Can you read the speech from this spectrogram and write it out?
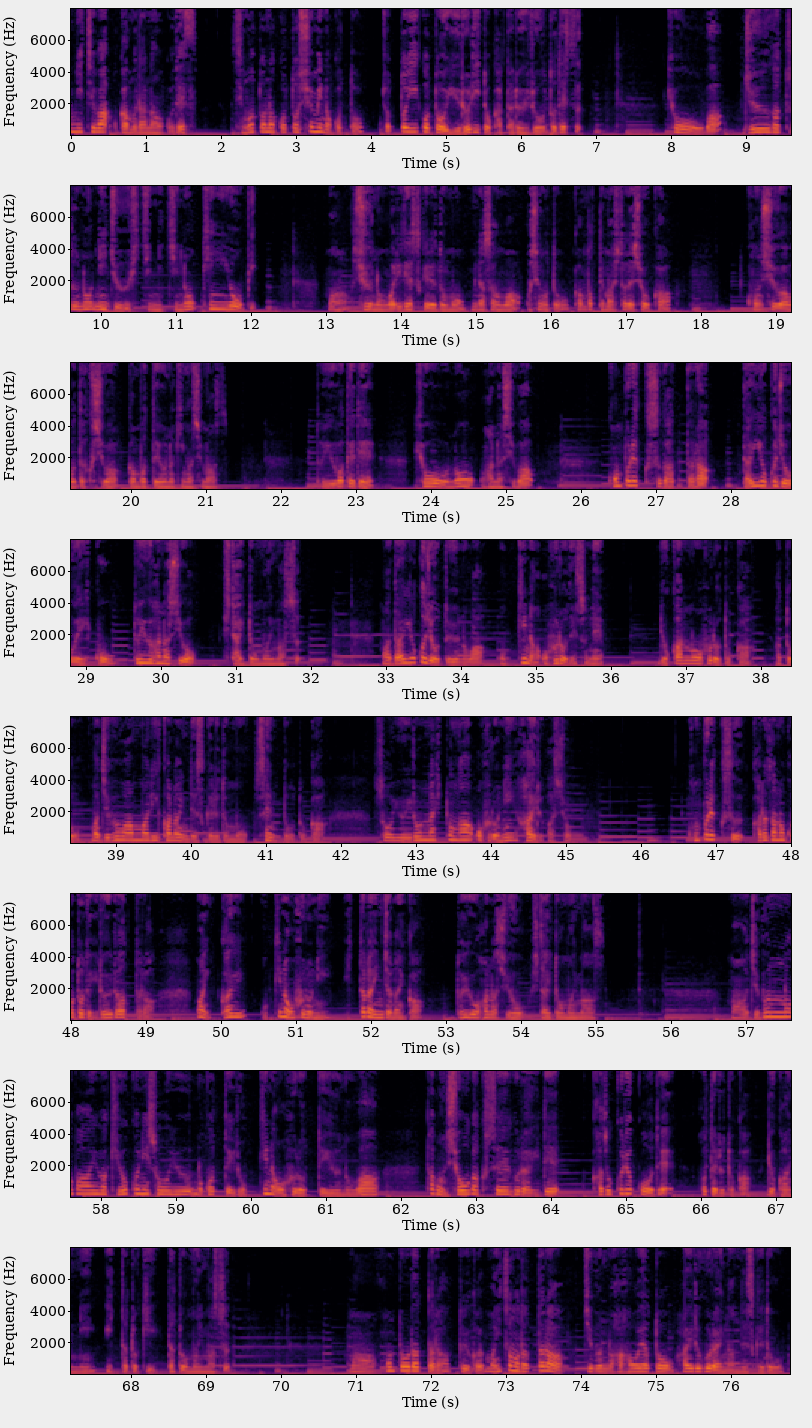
こんにちは、岡村直子です。仕事のこと、趣味のこと、ちょっといいことをゆるりと語るルートです。今日は10月の27日の金曜日。まあ、週の終わりですけれども、皆さんはお仕事頑張ってましたでしょうか？今週は私は頑張ったような気がします。というわけで、今日のお話は、コンプレックスがあったら大浴場へ行こうという話をしたいと思います。まあ大浴場というのは大きなお風呂ですね。旅館のお風呂とか、あと、まあ自分はあんまり行かないんですけれども、銭湯とか、そういういろんな人がお風呂に入る場所。コンプレックス、体のことでいろいろあったら、まあ一回大きなお風呂に行ったらいいんじゃないかというお話をしたいと思います。まあ自分の場合は記憶にそういう残っている大きなお風呂っていうのは多分小学生ぐらいで家族旅行でホテルとか旅館に行った時だと思います。まあ本当だったらというか、まあいつもだったら自分の母親と入るぐらいなんですけど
